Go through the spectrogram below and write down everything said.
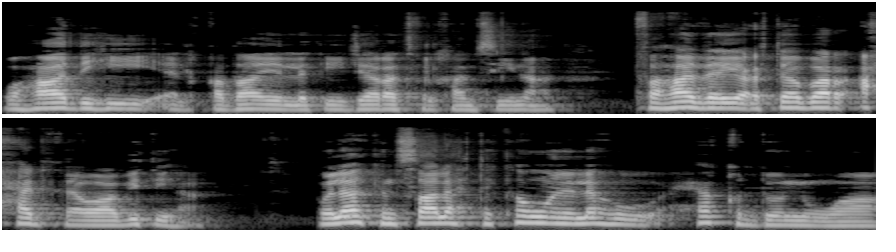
وهذه القضايا التي جرت في الخمسينات. فهذا يعتبر أحد ثوابتها. ولكن صالح تكون له حقد و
